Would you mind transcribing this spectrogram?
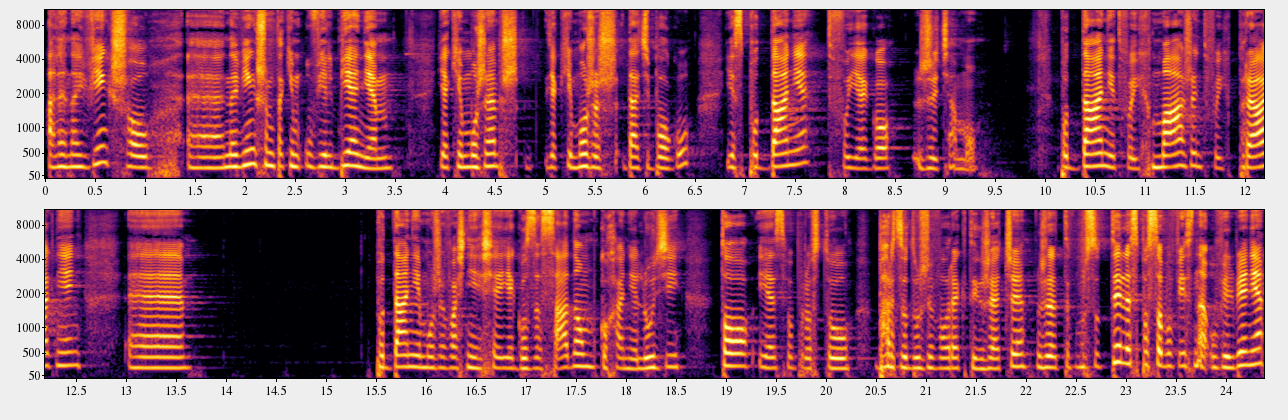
Ale największą, e, największym takim uwielbieniem, jakie możesz, jakie możesz dać Bogu, jest poddanie Twojego życia Mu. Poddanie Twoich marzeń, Twoich pragnień, poddanie może właśnie się jego zasadom, kochanie ludzi, to jest po prostu bardzo duży worek tych rzeczy, że po prostu tyle sposobów jest na uwielbienie,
